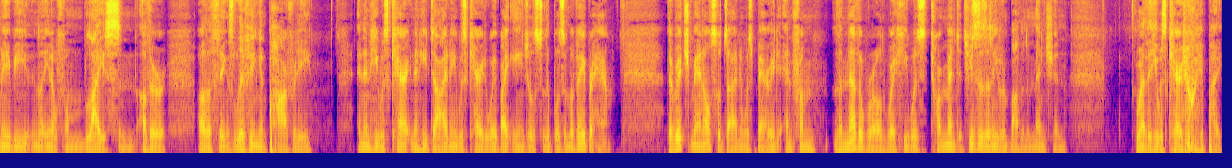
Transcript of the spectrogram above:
maybe you know from lice and other other things, living in poverty. And then he was carried, and then he died, and he was carried away by angels to the bosom of Abraham. The rich man also died and was buried, and from the netherworld where he was tormented. Jesus doesn't even bother to mention whether he was carried away by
